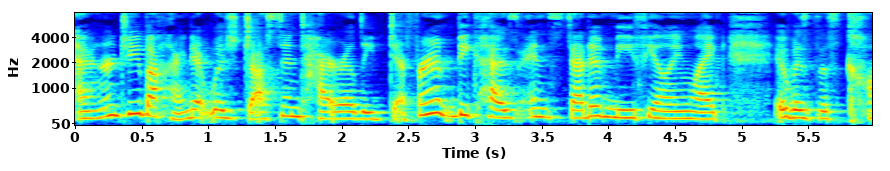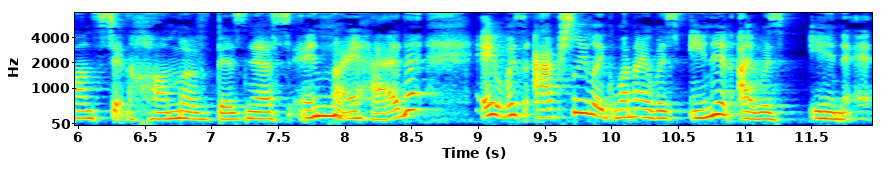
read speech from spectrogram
energy behind it was just entirely different because instead of me feeling like it was this constant hum of business in my head, it was actually like when I was in it, I was in it.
